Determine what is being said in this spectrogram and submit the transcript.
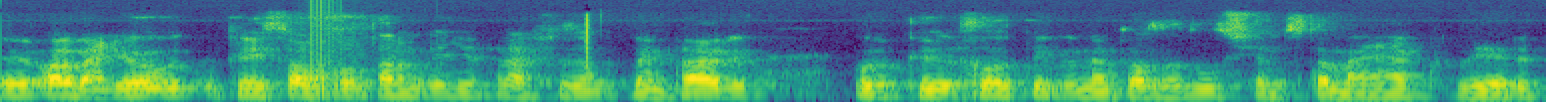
Eh, ora bem, eu queria só voltar um bocadinho atrás fazer um comentário, porque relativamente aos adolescentes também há que ver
